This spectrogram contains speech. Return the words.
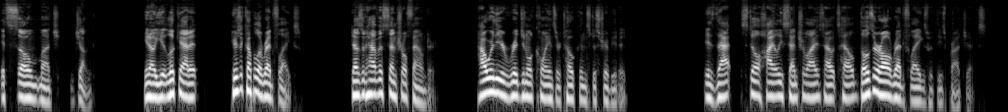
It's so much junk. You know, you look at it, here's a couple of red flags. Does it have a central founder? How were the original coins or tokens distributed? Is that still highly centralized how it's held? Those are all red flags with these projects.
